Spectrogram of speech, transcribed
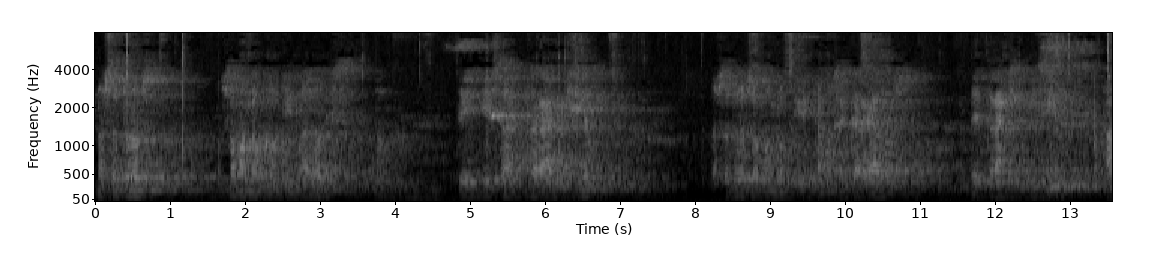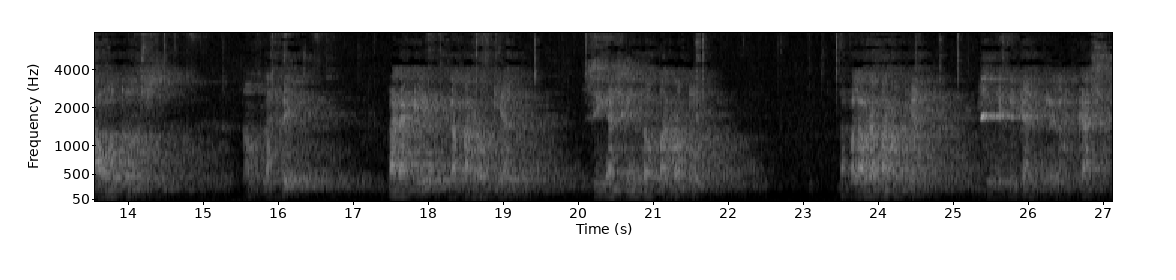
Nosotros somos los continuadores de esa tradición. Nosotros somos los que estamos encargados de transmitir a otros la fe para que la parroquia siga siendo parroquia. La palabra parroquia significa entre las casas,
